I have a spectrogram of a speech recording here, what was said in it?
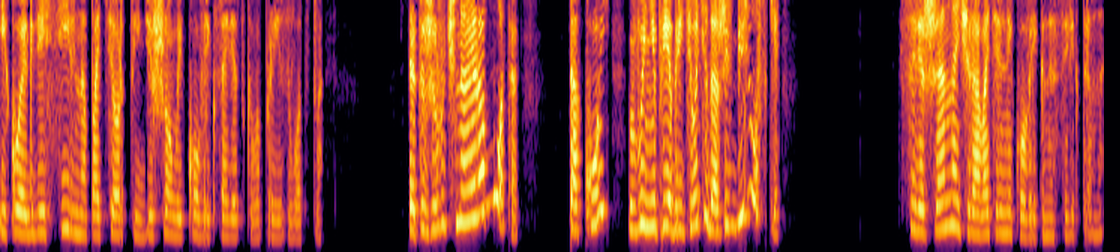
и кое-где сильно потертый дешевый коврик советского производства. «Это же ручная работа! Такой вы не приобретете даже в «Березке». Совершенно очаровательный коврик, Инесса Викторовна.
